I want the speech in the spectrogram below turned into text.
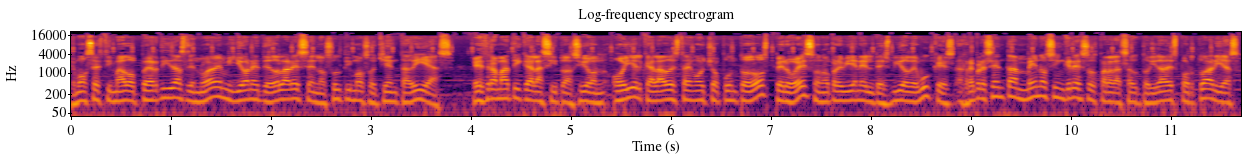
Hemos estimado pérdidas de 9 millones de dólares en los últimos 80 días. Es dramática la situación. Hoy el calado está en 8.2, pero eso no previene el desvío de buques. Representa menos ingresos para las autoridades portuarias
